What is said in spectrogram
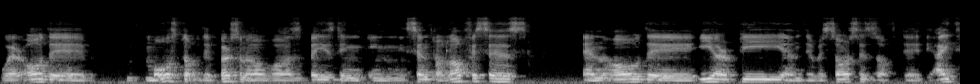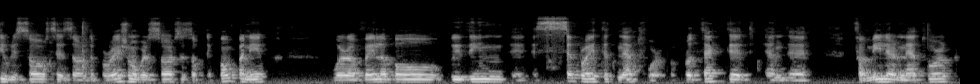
where all the most of the personnel was based in, in central offices and all the ERP and the resources of the, the IT resources or the operational resources of the company were available within the, the separated network, protected and uh, familiar network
